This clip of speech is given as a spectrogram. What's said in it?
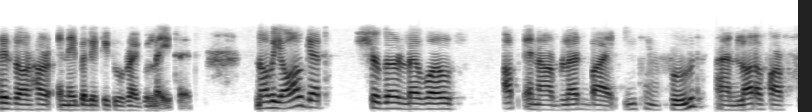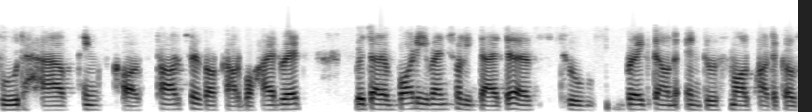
his or her inability to regulate it. Now, we all get sugar levels up in our blood by eating food, and a lot of our food have things called starches or carbohydrates, which our body eventually digests to break down into small particles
